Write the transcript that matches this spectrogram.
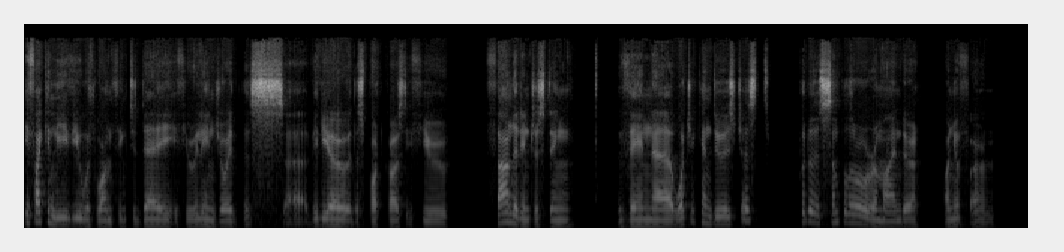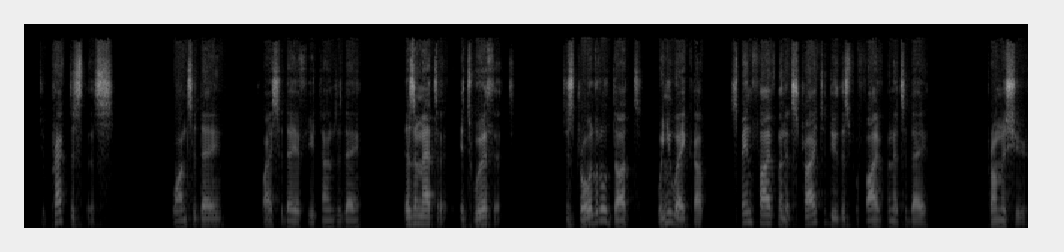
if I can leave you with one thing today, if you really enjoyed this uh, video, this podcast, if you found it interesting, then uh, what you can do is just put a simple little reminder on your phone to practice this once a day, twice a day, a few times a day. Doesn't matter. It's worth it. Just draw a little dot when you wake up. Spend five minutes. Try to do this for five minutes a day. I promise you,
